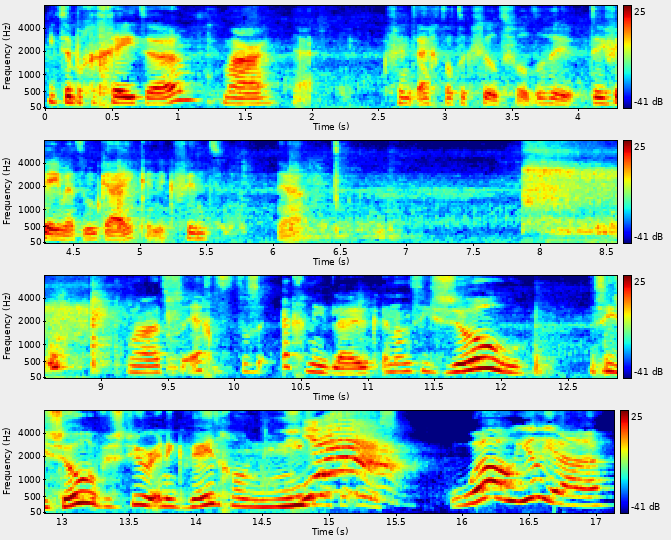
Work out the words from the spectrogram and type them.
iets hebben gegeten. Maar ja, ik vind echt dat ik veel te veel tv met hem kijk. En ik vind, ja... Maar het was echt, het was echt niet leuk. En dan is hij zo, dan is hij zo overstuur. En ik weet gewoon niet wat er is. Wow, Julia!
